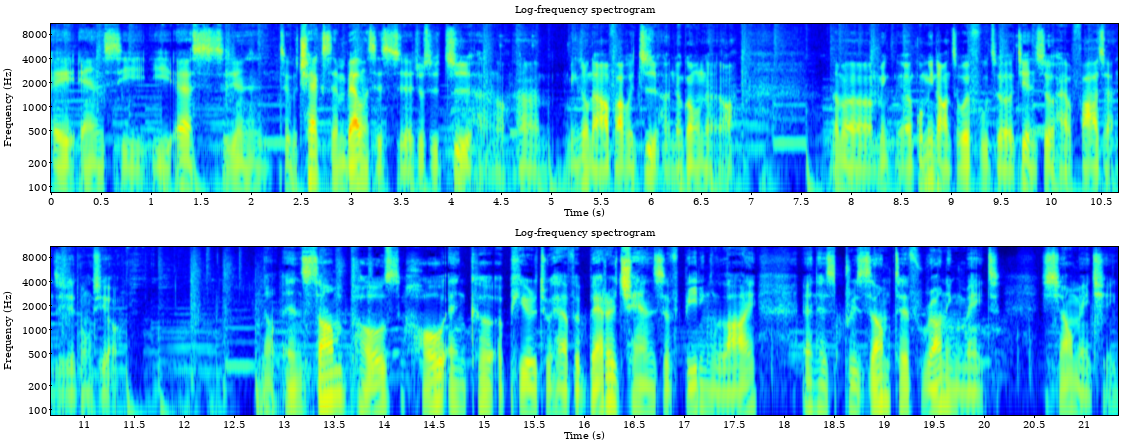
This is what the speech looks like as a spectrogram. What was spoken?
A N C E S 这件这个 checks and balances 指的就是制衡哦，嗯，民众党要发挥制衡的功能哦。那么民呃国民党只会负责建设还有发展这些东西哦。Now, in some polls, Ho and Ke appear to have a better chance of beating Lai and his presumptive running mate, Xiao Meiqing,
